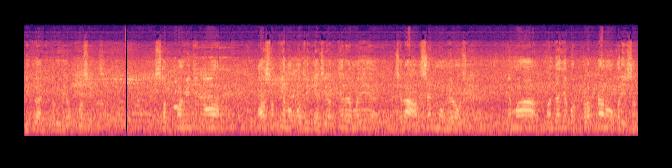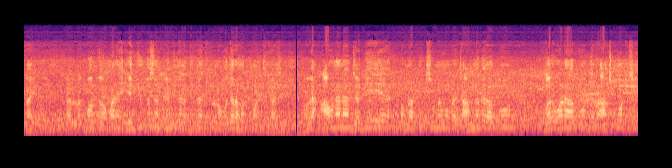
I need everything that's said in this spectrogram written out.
દીકરા દીકરીઓ ઉપસ્થિત છે. સત્પણ વિધિ તો અશક્ય લોકો થઈ ગયા છે. અત્યારે અમે છેલ્લા અડસઠમો મેળો છે. એમાં અંદાજે કોઈ કલ્પના ન કરી શકાય. લગભગ અમારે એજ્યુકેશન ફેમિલીના દીકરા દીકરીનો વધારે હક પણ થયા છે. હવે આવનારા જગ્યાએ હમણાં ટૂંક સમયમાં આપણે જામનગર હતો બરવાડા હતો, તે રાજકોટ છે.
